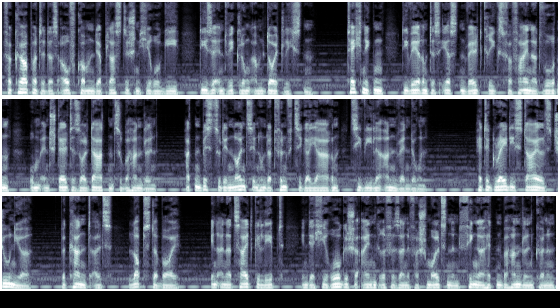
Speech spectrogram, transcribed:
verkörperte das Aufkommen der plastischen Chirurgie diese Entwicklung am deutlichsten. Techniken, die während des Ersten Weltkriegs verfeinert wurden, um entstellte Soldaten zu behandeln, hatten bis zu den 1950er Jahren zivile Anwendungen. Hätte Grady Stiles Jr., bekannt als Lobster Boy, in einer Zeit gelebt, in der chirurgische Eingriffe seine verschmolzenen Finger hätten behandeln können,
